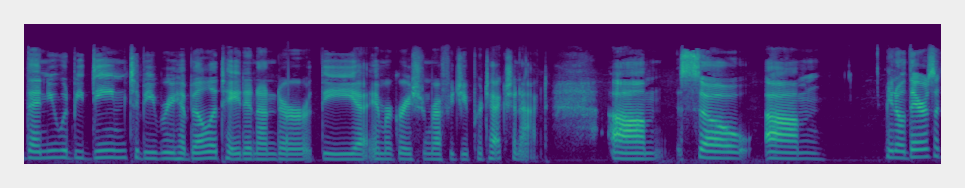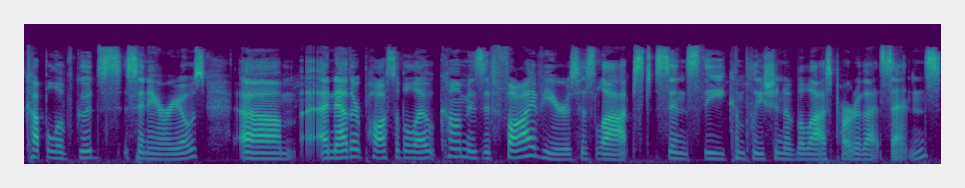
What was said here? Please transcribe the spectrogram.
then you would be deemed to be rehabilitated under the uh, immigration refugee protection act. Um, so um, you know there's a couple of good scenarios. Um, another possible outcome is if five years has lapsed since the completion of the last part of that sentence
